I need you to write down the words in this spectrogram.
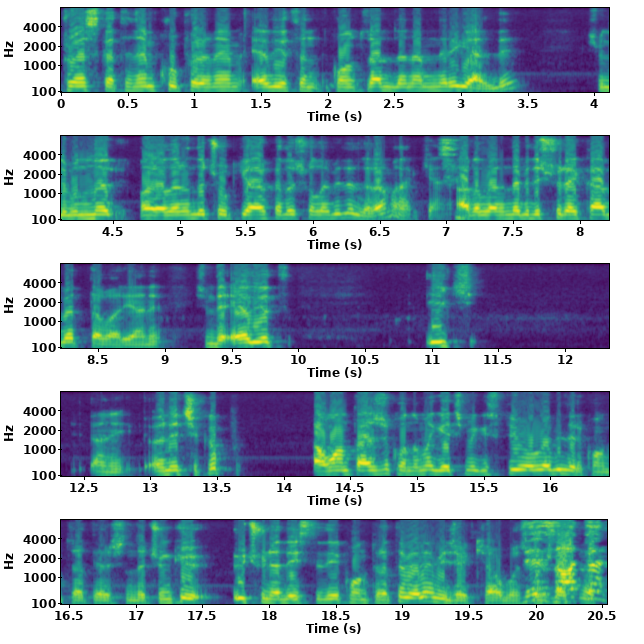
Prescott'ın hem Cooper'ın hem Elliott'ın kontrat dönemleri geldi. Şimdi bunlar aralarında çok iyi arkadaş olabilirler ama yani aralarında bir de şu rekabet de var yani. Şimdi Elliott ilk yani öne çıkıp avantajlı konuma geçmek istiyor olabilir kontrat yarışında. Çünkü üçüne de istediği kontratı veremeyecek Cowboys. Ve zaten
